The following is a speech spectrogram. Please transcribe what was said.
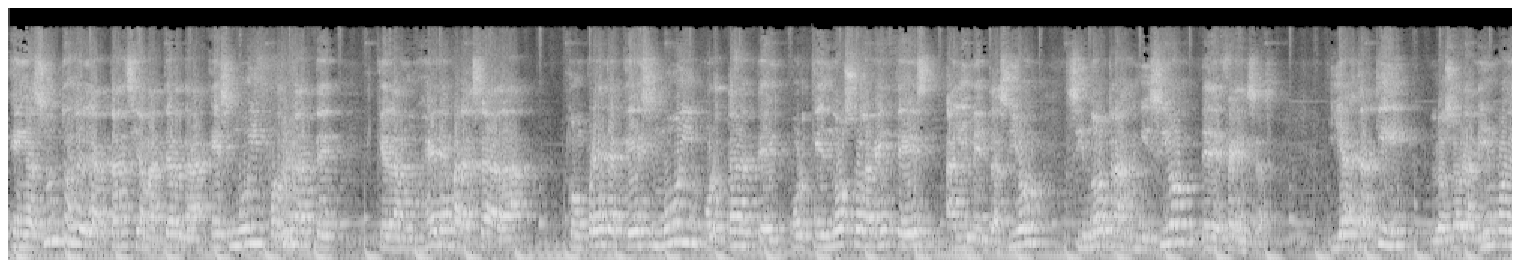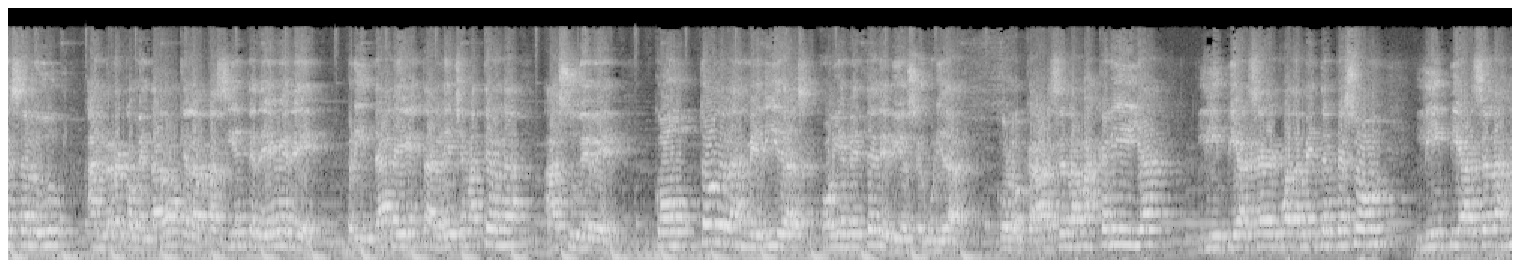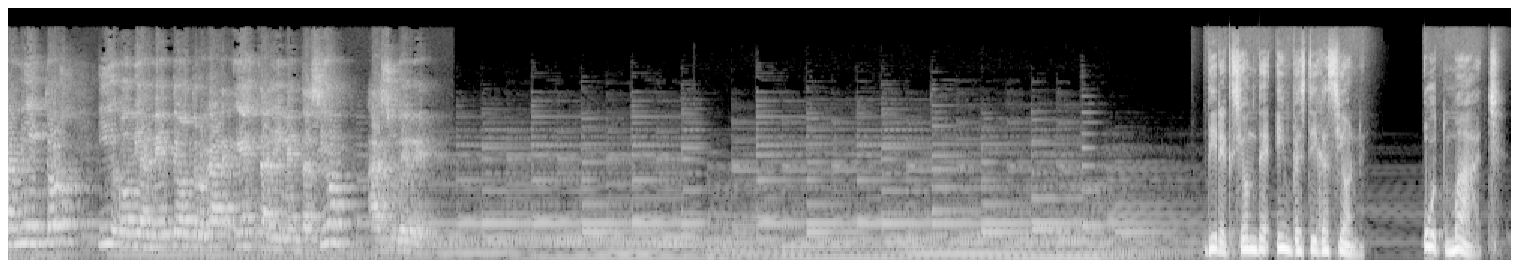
En asuntos de lactancia materna es muy importante que la mujer embarazada comprenda que es muy importante porque no solamente es alimentación, sino transmisión de defensas. Y hasta aquí los organismos de salud han recomendado que la paciente debe de brindar esta leche materna a su bebé con todas las medidas obviamente de bioseguridad. Colocarse la mascarilla, limpiarse adecuadamente el pezón, limpiarse las manitos y obviamente otorgar esta alimentación a su bebé. Dirección de Investigación. UTMACH.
